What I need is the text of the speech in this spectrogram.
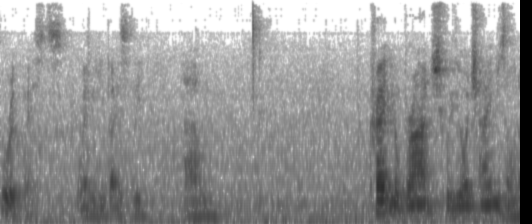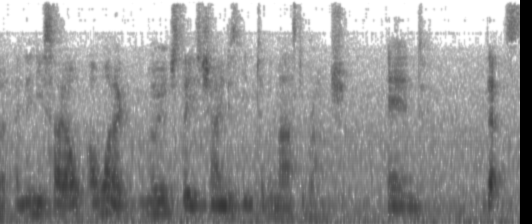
pull requests, where you basically um, create your branch with your changes on it, and then you say, I want to merge these changes into the master branch. And that's,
